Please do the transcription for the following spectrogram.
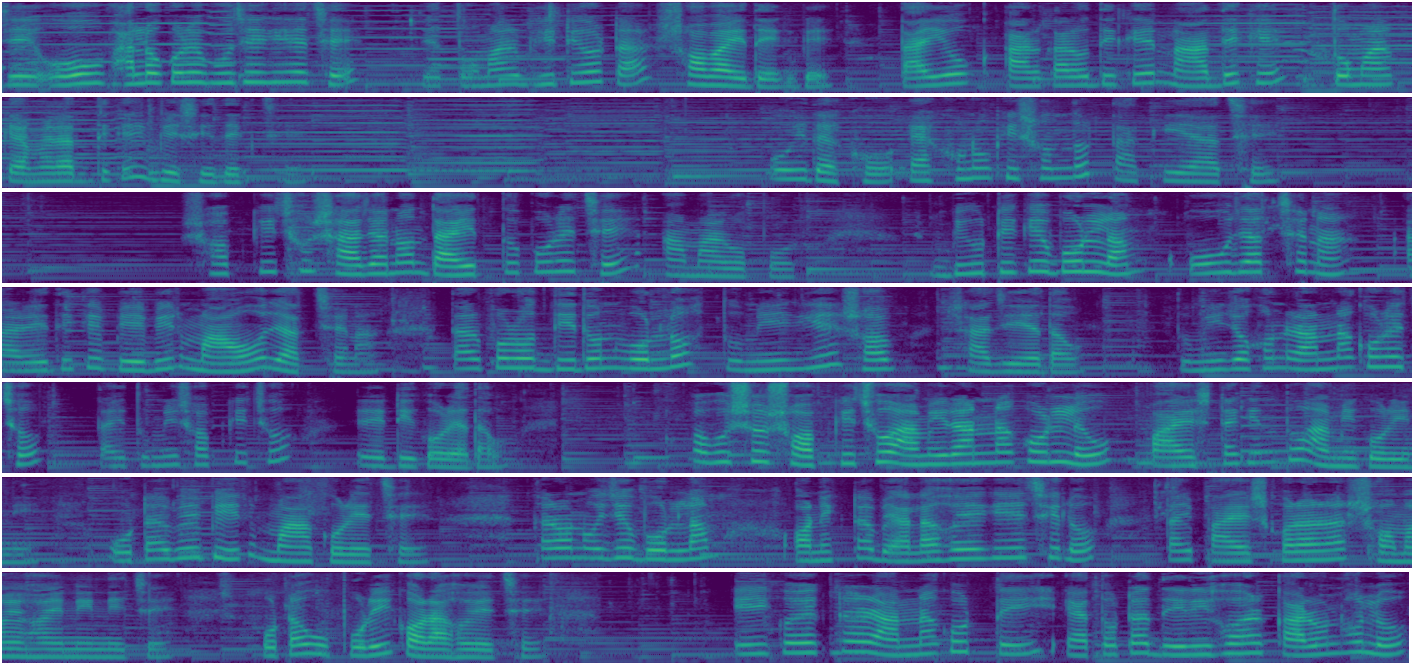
যে ও ভালো করে বুঝে গিয়েছে যে তোমার ভিডিওটা সবাই দেখবে। তাই ও আর কারও দিকে না দেখে তোমার ক্যামেরার দিকেই বেশি দেখছে। ওই দেখো এখনও কি সুন্দর তাকিয়ে আছে। সব কিছু সাজানোর দায়িত্ব পড়েছে আমার ওপর। বিউটিকে বললাম, ও যাচ্ছে না। আর এদিকে বেবির মাও যাচ্ছে না। তারপর ওর দিদন বলল, তুমি গিয়ে সব সাজিয়ে দাও। তুমি যখন রান্না করেছ, তাই তুমি সব কিছু রেডি করে দাও। অবশ্য সব কিছু আমি রান্না করলেও পায়েসটা কিন্তু আমি করিনি। ওটা বেবির মা করেছে। কারণ ওই যে বললাম, অনেকটা বেলা হয়ে গিয়েছিল, তাই পায়েস করার আর সময় হয়নি নিচে। ওটা উপরেই করা হয়েছে। এই কয়েকটা রান্না করতেই এতটা দেরি হওয়ার কারণ হলো,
